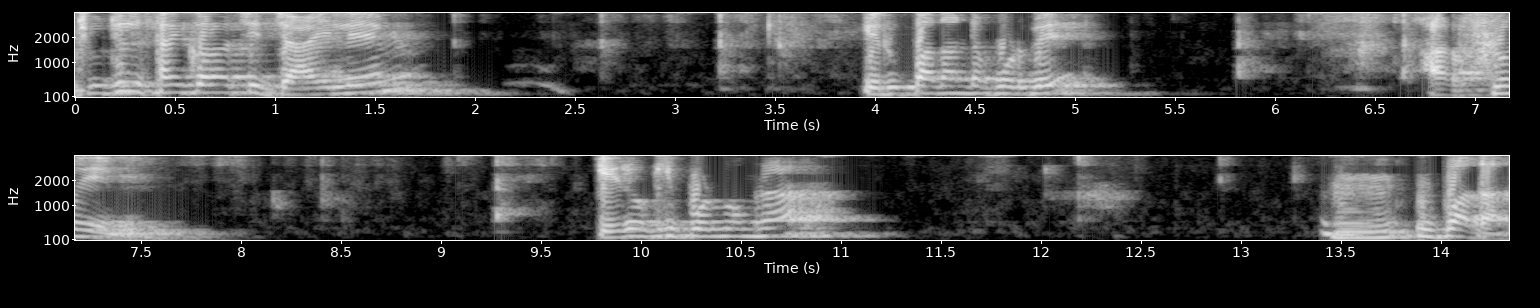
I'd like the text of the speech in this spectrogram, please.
জটিল স্থায়ী কলা হচ্ছে জাইলেম। এর উপাদানটা পড়বে। আর ফ্লোয়েম। এরও কি পড়ব আমরা? উপাদান।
